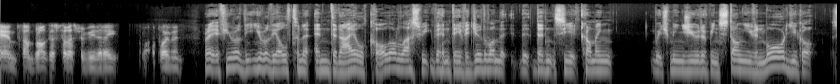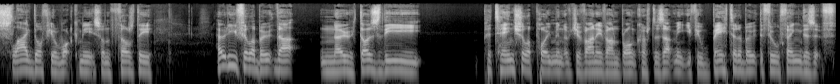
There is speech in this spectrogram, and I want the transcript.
um, Van Bronckhorst for us would be the right appointment. Right, if you were the you were the ultimate in denial caller last week, then David, you're the one that, that didn't see it coming, which means you would have been stung even more. You got slagged off your workmates on Thursday. How do you feel about that now? Does the potential appointment of Giovanni Van Bronckhorst does that make you feel better about the full thing? Does it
